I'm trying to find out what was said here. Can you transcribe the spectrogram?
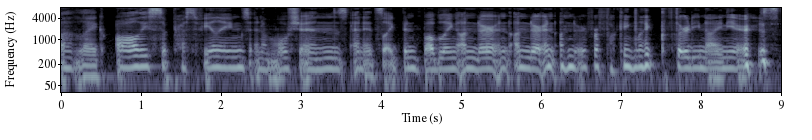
of like all these suppressed feelings and emotions and it's like been bubbling under and under and under for fucking like 39 years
